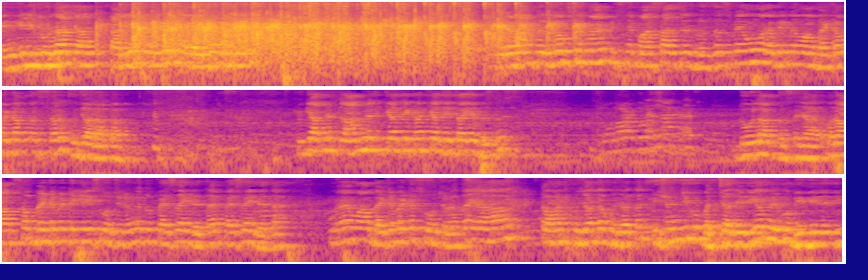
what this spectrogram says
इनके लिए जोरदार तालियाँ। मेरा नाम त्रिलोक शर्मा है, पिछले पाँच साल से बिज़नेस में हूँ और अभी मैं वहाँ बैठा बैठा अपना सर खुजा रहा था। क्योंकि आपने प्लान में क्या देखा, क्या देता है ये बिज़नेस दो लाख दस हज़ार। और आप सब बैठे बैठे यही सोच रहे होंगे तो पैसा ही देता है, पैसा ही देता है। मैं वहाँ बैठे बैठे सोच रहा था, यार टाट खुजाता खुजाता किशन जी को बच्चा दे दिया, मेरे को बीवी दे दी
